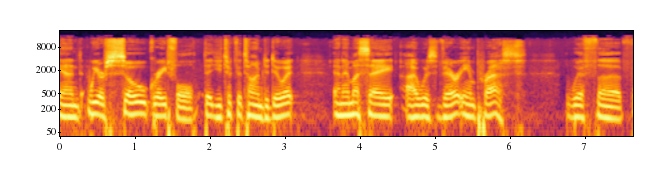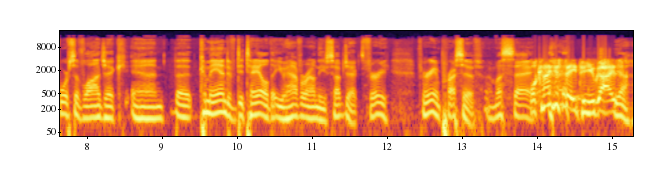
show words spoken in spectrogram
And we are so grateful that you took the time to do it. And I must say, I was very impressed with the force of logic and the command of detail that you have around these subjects. Very, very impressive, I must say. Well, can I just say to you guys, yeah.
